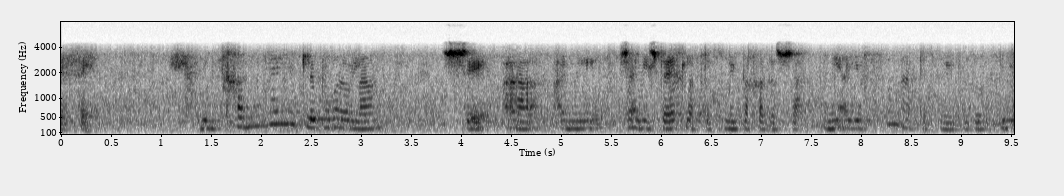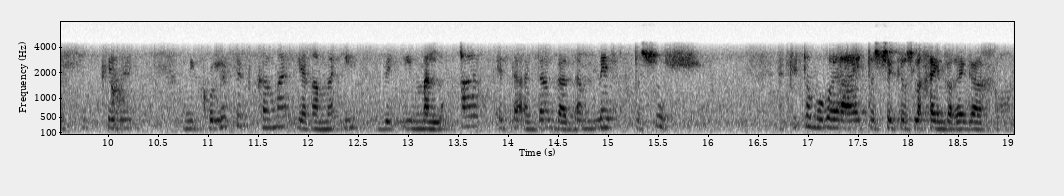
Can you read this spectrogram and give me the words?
יפה. אני מתחננת לבורא עולם שאני, שאני אשתייך לתוכנית החדשה. אני עייפה מהתוכנית הזאת, היא מסוכנת. אני קולטת כמה היא רמאית והיא מלאה את האדם, והאדם מת תשוש. ופתאום הוא רואה את השקר של החיים ברגע האחרון.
